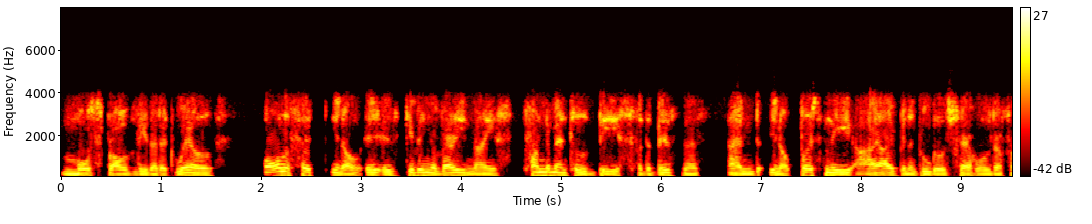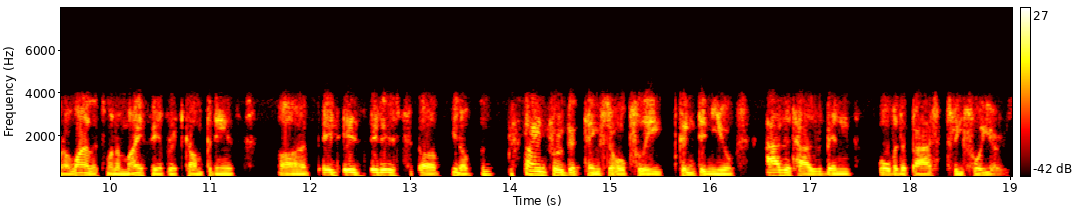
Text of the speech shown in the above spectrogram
most probably that it will. All of it, you know, is giving a very nice fundamental base for the business and, you know, personally, I, have been a Google shareholder for a while. It's one of my favorite companies. Uh, it is, it is uh, you know, sign for good things to hopefully continue as it has been over the past three, four years.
